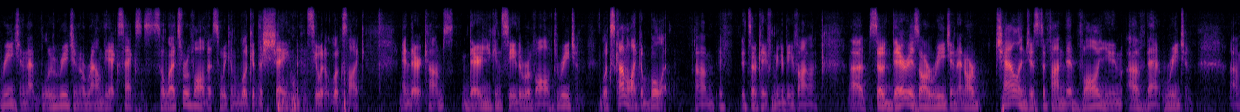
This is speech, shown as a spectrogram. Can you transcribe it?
region, that blue region around the x-axis. So let's revolve it so we can look at the shape and see what it looks like. And there it comes. There you can see the revolved region. looks kind of like a bullet, um, if it's okay for me to be violent. Uh, so there is our region, and our challenge is to find the volume of that region. Um,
